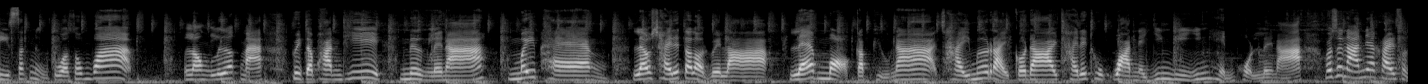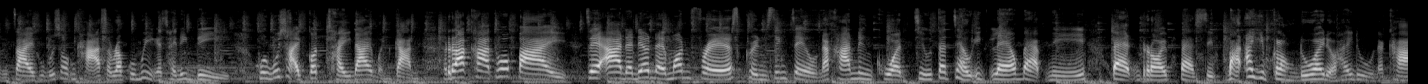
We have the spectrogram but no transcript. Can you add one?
ดีๆ สักหนึ่งตัวส้มว่าลองเลือกนะผลิตภัณฑ์ที่ 1 เลยนะ ไม่แพง แล้วใช้ได้ตลอดเวลา และเหมาะกับผิวหน้า ใช้เมื่อไหร่ก็ได้ ใช้ได้ทุกวันเนี่ยยิ่งดียิ่งเห็นผลเลยนะ เพราะฉะนั้นเนี่ยใครสนใจคุณผู้ชมคะสำหรับคุณผู้หญิงก็ใช้ได้ดี คุณผู้ชายก็ใช้ได้เหมือนกัน ราคาทั่วไป JR Daniel Diamond Fresh Cleansing Gel นะคะ 1 ขวดจิ๋วแต่แจ๋วอีกแล้วแบบนี้ 880 บาทอะหยิบกล่องด้วยเดี๋ยวให้ดูนะคะ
